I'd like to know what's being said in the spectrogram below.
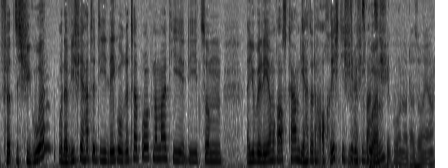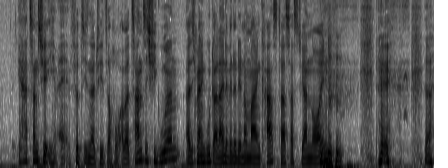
40 Figuren oder wie viel hatte die Lego Ritterburg nochmal, die, die zum Jubiläum rauskam? Die hatte doch auch richtig viele ja, 20 Figuren. 20 Figuren oder so, ja. Ja, 20, 40 sind natürlich jetzt auch hoch, aber 20 Figuren, also ich meine, gut, alleine wenn du den normalen Cast hast, hast du ja neun. ja,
